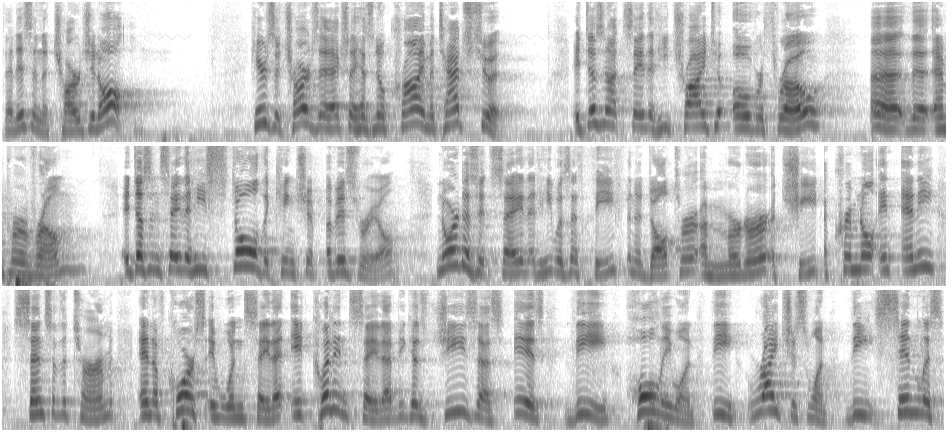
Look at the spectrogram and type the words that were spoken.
that isn't a charge at all. Here's a charge that actually has no crime attached to it. It does not say that he tried to overthrow uh, the emperor of Rome. It doesn't say that he stole the kingship of Israel. Nor does it say that he was a thief, an adulterer, a murderer, a cheat, a criminal in any sense of the term. And of course, it wouldn't say that. It couldn't say that because Jesus is the Holy One, the righteous one, the sinless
